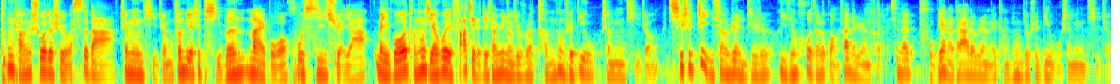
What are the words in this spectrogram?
通常说的是有四大生命体征，分别是体温、脉搏、呼吸、血压。美国疼痛协会发起的这项运动就是说，疼痛是第五生命体征。其实这一项认知已经获得了广泛的认可，现在普遍的大家都认为疼痛就是第五生命体征。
